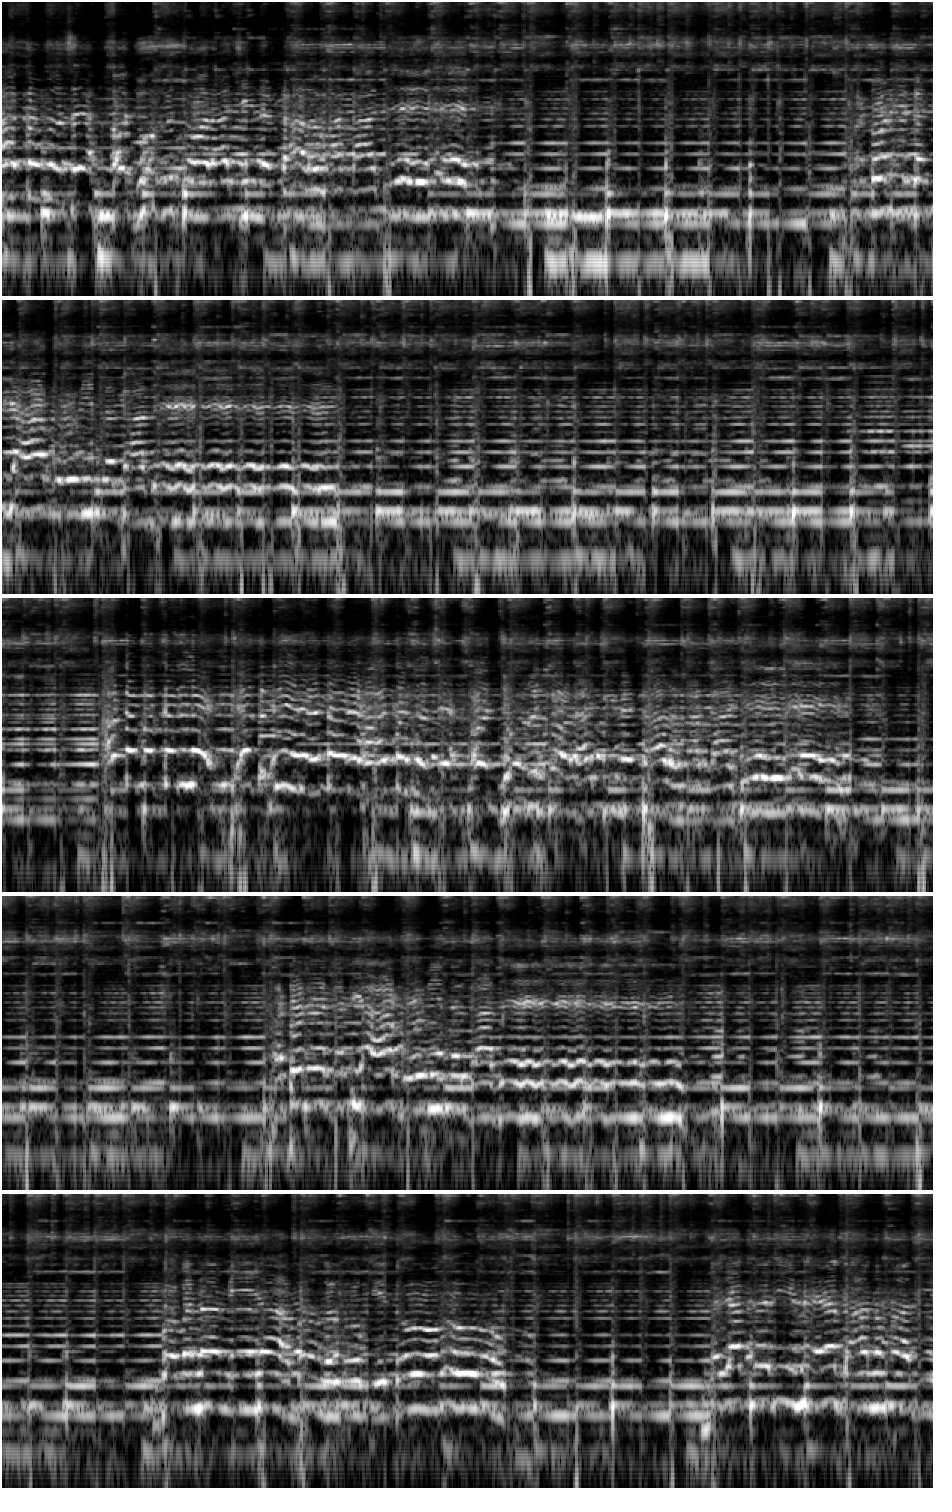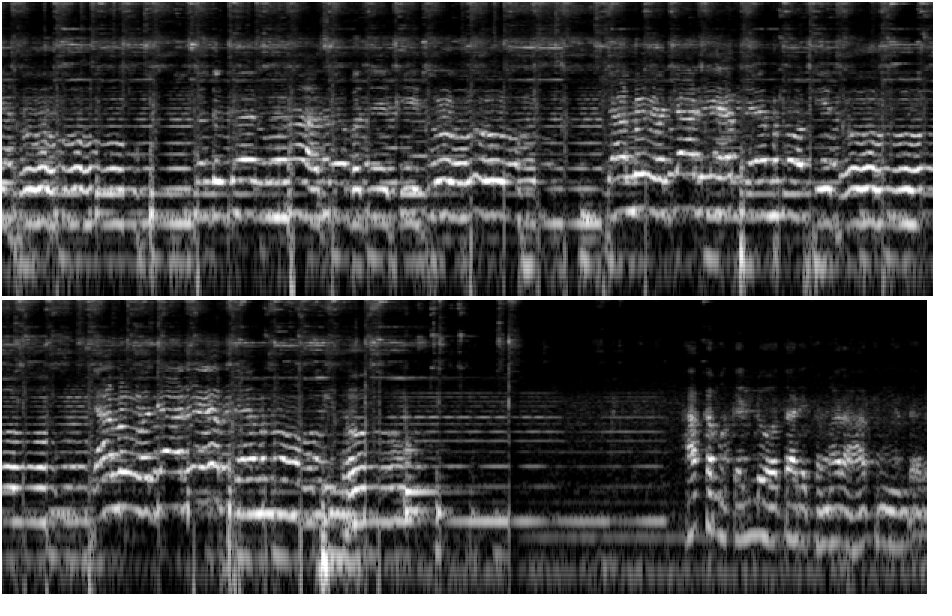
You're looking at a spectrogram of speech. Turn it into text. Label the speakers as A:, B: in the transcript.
A: હાકમ છે ને ટાળવા કાજે કટોરે ગંજા ગોવિંદ ગાદે કટિયા ગોવિંદ દાદે પવન મિયા બંગલો કીધો. દયા કરીને દાનમાં દીધો. સદગરુણા શબ્દે કીધો. ચાલો જ્યારે પ્રેમનો કીધો. ચાલો જ્યારે પ્રેમનો કીધો. હાકમ કરી અતારે તમારા હાથની અંદર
